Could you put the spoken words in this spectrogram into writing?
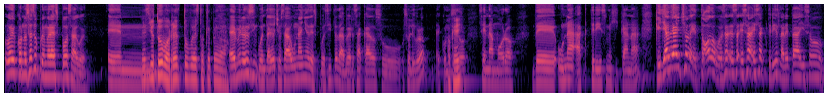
Güey, conocí a su primera esposa, güey. En... Es YouTube o RedTube esto, qué pedo. En 1958, o sea, un año despuesito de haber sacado su, su libro, eh, conoció, se enamoró de una actriz mexicana que ya había hecho de todo, güey. O sea, esa, esa, esa actriz, la neta, hizo...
